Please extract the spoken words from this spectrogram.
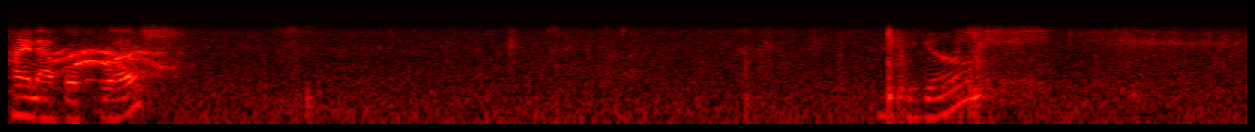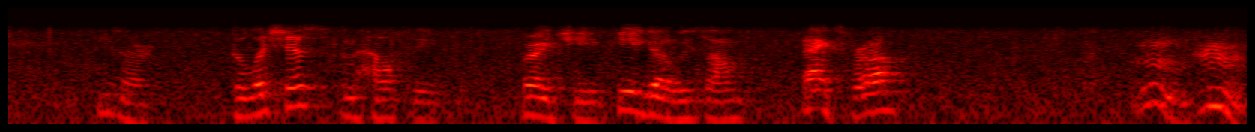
pineapple flesh. There you go. These are delicious and healthy. Very cheap. Here you go, Wisam. Thanks, bro. Mmm, mmm.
